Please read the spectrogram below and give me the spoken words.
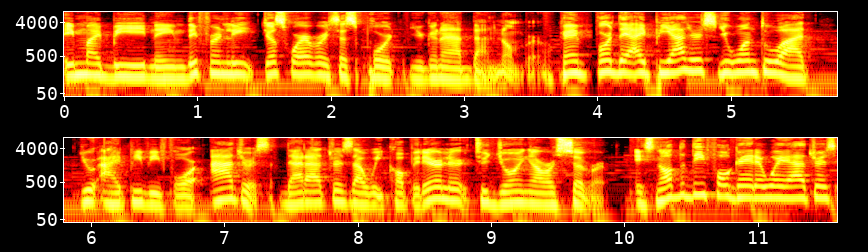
it might be named differently. Just wherever it says port, you're gonna add that number, okay? For the IP address, you want to add your IPv4 address, that address that we copied earlier to join our server. It's not the default gateway address,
